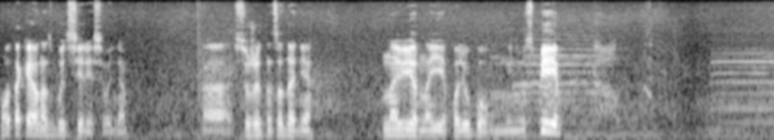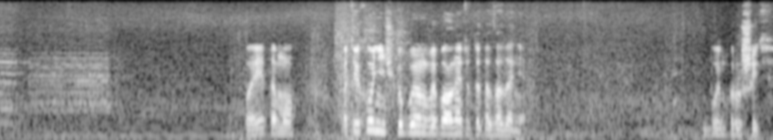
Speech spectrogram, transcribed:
Вот такая у нас будет серия сегодня. А, сюжетное задание, наверное, по-любому мы не успеем. Поэтому потихонечку будем выполнять вот это задание. Будем крушить.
